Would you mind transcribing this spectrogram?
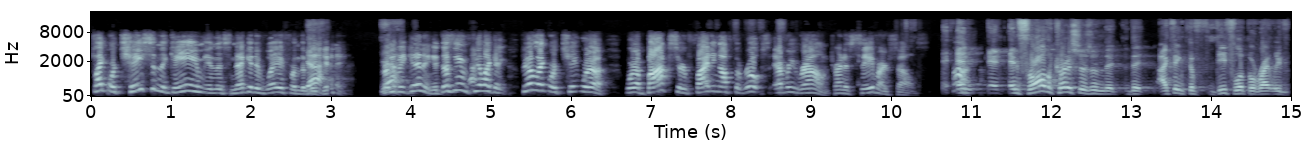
it's like we're chasing the game in this negative way from the Yeah. beginning. From Yeah. the beginning, it doesn't even feel like it feels like we're cha- we're a we're a boxer fighting off the ropes every round, trying to save ourselves. And, and and for all the criticism that that I think the DeFilippo rightly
